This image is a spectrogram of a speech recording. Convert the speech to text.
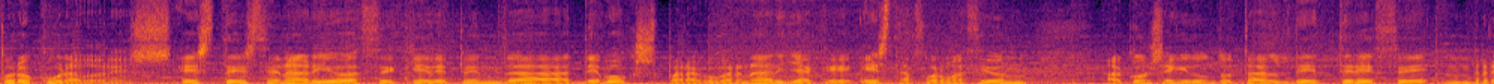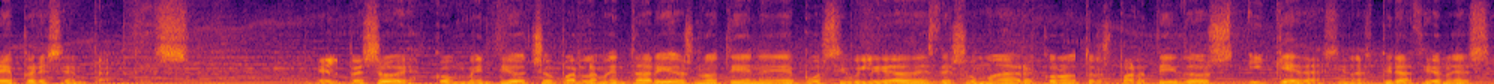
procuradores. Este escenario hace que dependa de Vox para gobernar, ya que esta formación ha conseguido un total de 13 representantes. El PSOE, con 28 parlamentarios, no tiene posibilidades de sumar con otros partidos y queda sin aspiraciones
